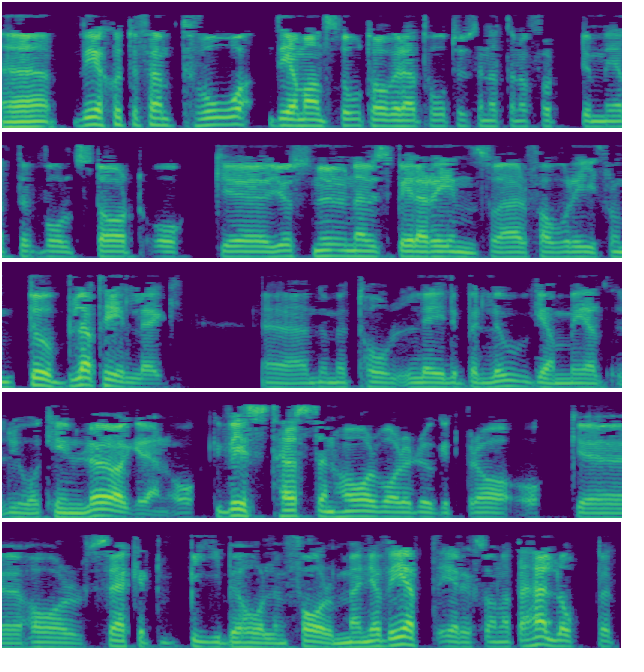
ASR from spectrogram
Eh, V75 2, diamantstort har vi där, 2140 meter voltstart. Och just nu när vi spelar in så är favorit från dubbla tillägg eh, nummer 12, Lady Beluga med Joakim Lögren. Och visst, hästen har varit ruggigt bra och eh, har säkert bibehållen form. Men jag vet Eriksson att det här loppet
